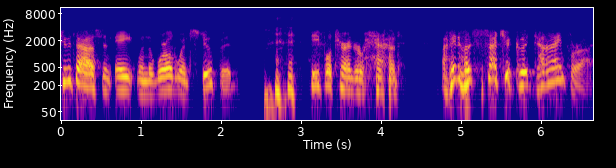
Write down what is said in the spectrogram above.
2008, when the world went stupid, people turned around. I mean, it was such a good time for us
